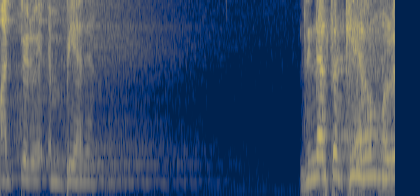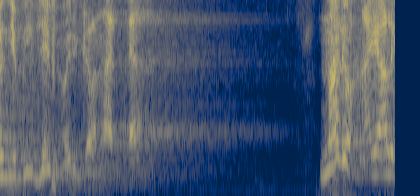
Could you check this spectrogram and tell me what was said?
മറ്റൊരു എം പി ആരാണ് ഇതിന്റെ അർത്ഥം കേരളം മുഴുവൻ ബി ജെ പി ഭരിക്കണം എന്നല്ല. എന്നാലും അയാൾ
